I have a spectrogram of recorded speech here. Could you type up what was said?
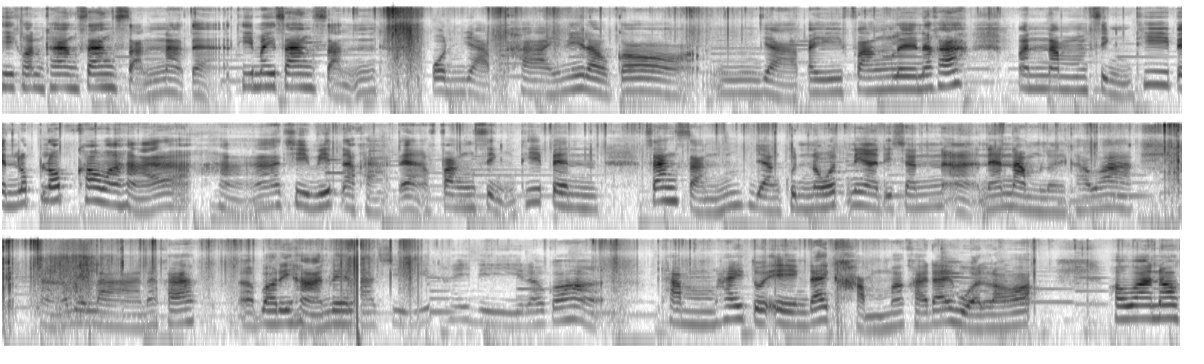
ที่ค่อนข้างสร้างสรรค์นะแต่ที่ไม่สร้างสรรค์ปนหยาบคายนี่เราก็อย่าไปฟังเลยนะคะ มันนำสิ่งที่เป็นลบๆเข้ามาหาหาชีวิตนะคะแต่ฟังสิ่งที่เป็นสร้างสรรค์อย่างคุณโน้ตเนี่ยดิฉันแนะนำเลยค่ะว่าหาเวลานะคะบริหารเวลาชีวิตให้ดี แล้วก็ทำให้ตัวเองได้ขำนะคะได้หัวเราะ เพราะว่านอก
